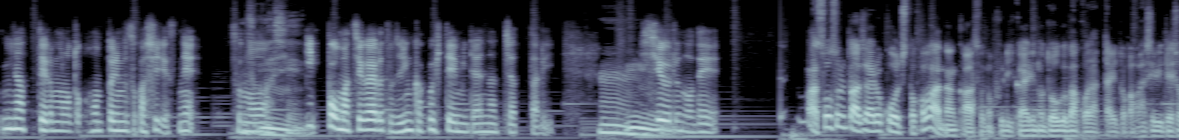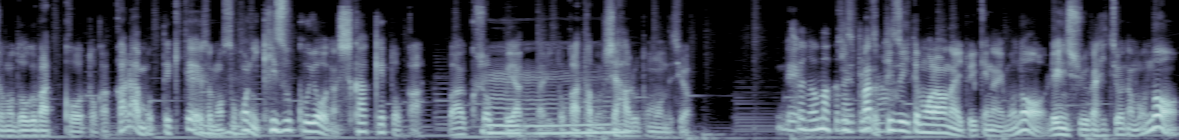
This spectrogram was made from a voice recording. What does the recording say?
になっているものとか本当に難しいですね。その一歩間違えると人格否定みたいになっちゃったりうん。しうるので、まあ、そうすると、アジャイルコーチとかは、なんかその振り返りの道具箱だったりとか、ファシリテーションの道具箱とかから持ってきて、そのそこに気づくような仕掛けとか、ワークショップやったりとか、うん多分しはると思うんですよ。でまず気づいてもらわないといけないもの、練習が必要なもの、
